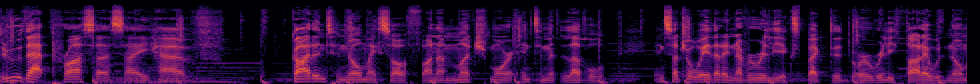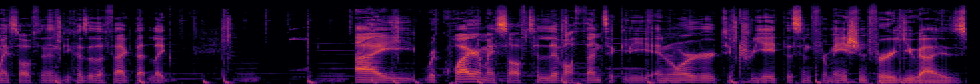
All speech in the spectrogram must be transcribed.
through that process, I have gotten to know myself on a much more intimate level in such a way that I never really expected or really thought I would know myself in because of the fact that, like, I require myself to live authentically in order to create this information for you guys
